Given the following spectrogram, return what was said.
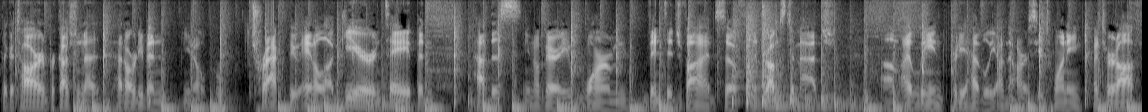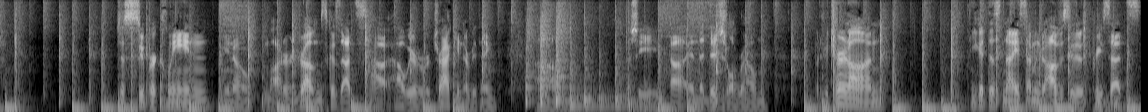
the guitar and percussion had, had already been, you know, tracked through analog gear and tape and had this, you know, very warm vintage vibe. So for the drums to match, um, I leaned pretty heavily on the RC20. If I turn it off, just super clean, you know, modern drums because that's how, how we were tracking everything, um, especially uh, in the digital realm. But if you turn it on, you get this nice. I mean, obviously there's presets.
